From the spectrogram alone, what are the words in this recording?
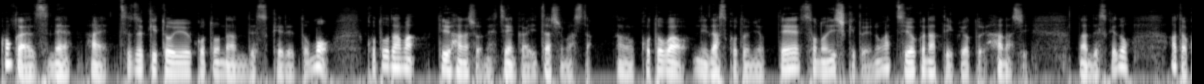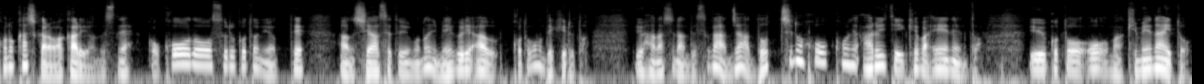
今回はですね、はい、続きということなんですけれども、言霊っていう話をね、前回いたしました。あの言葉に出すことによって、その意識というのが強くなっていくよという話なんですけど、あとはこの歌詞からわかるようにですね、こう行動をすることによって、あの幸せというものに巡り合うこともできるという話なんですが、じゃあどっちの方向に歩いていけばええねんということを、ま、決めないと、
